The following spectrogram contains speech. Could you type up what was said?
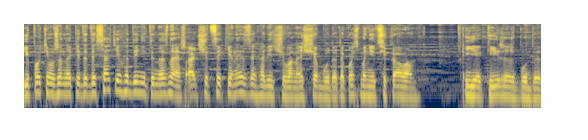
І потім вже на 50 годині ти не знаєш, а чи це кінець взагалі, чи вона ще буде. Так ось мені цікаво. Який же ж буде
